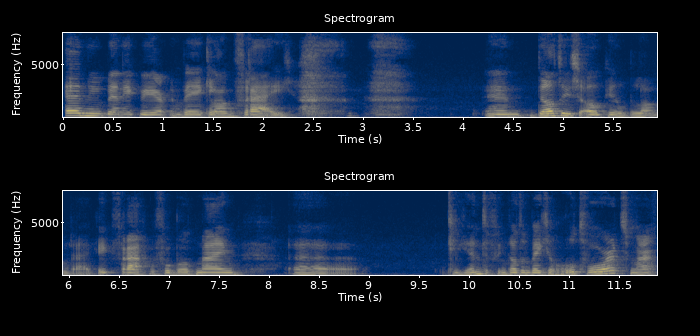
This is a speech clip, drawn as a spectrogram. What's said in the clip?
en nu ben ik weer een week lang vrij. En dat is ook heel belangrijk. Ik vraag bijvoorbeeld mijn uh, cliënten, vind ik dat een beetje een rotwoord, maar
